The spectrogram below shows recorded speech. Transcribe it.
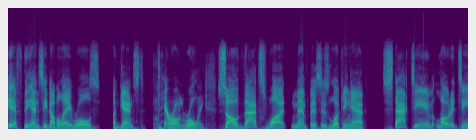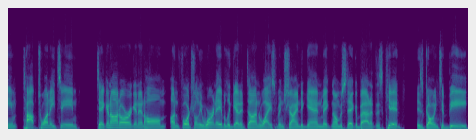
if the NCAA rules against their own ruling. So that's what Memphis is looking at. Stacked team, loaded team, top 20 team, taking on Oregon at home. Unfortunately, weren't able to get it done. Wiseman shined again. Make no mistake about it. This kid is going to be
